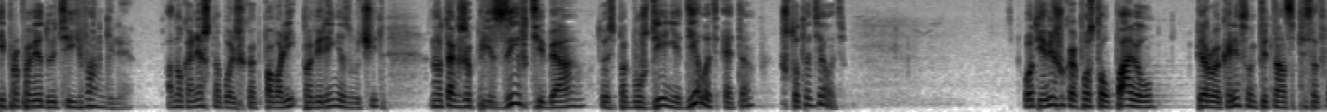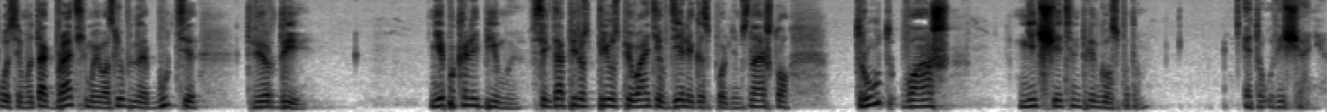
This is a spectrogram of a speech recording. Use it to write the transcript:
и проповедуйте Евангелие. Оно, конечно, больше как повеление звучит, но также призыв тебя, то есть побуждение делать это, что-то делать. Вот я вижу, как апостол Павел, 1 Коринфянам 15, 58. «Итак, братья мои возлюбленные, будьте тверды, непоколебимы, всегда преуспевайте в деле Господнем, зная, что труд ваш не тщетен пред Господом». Это увещание,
